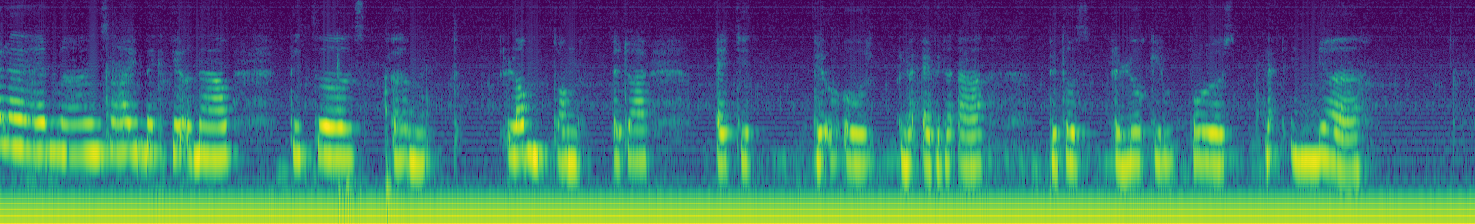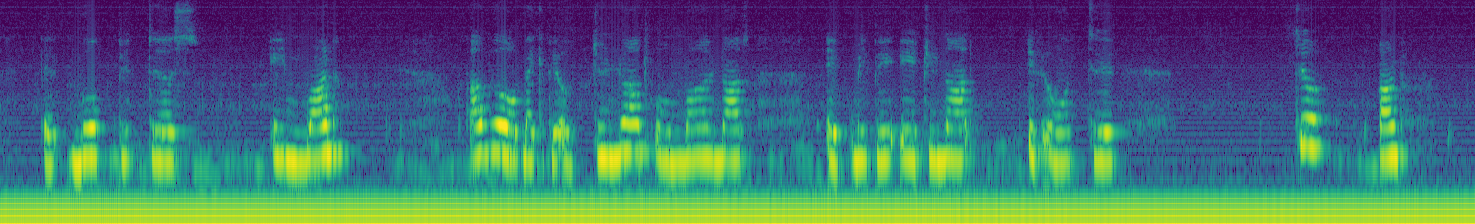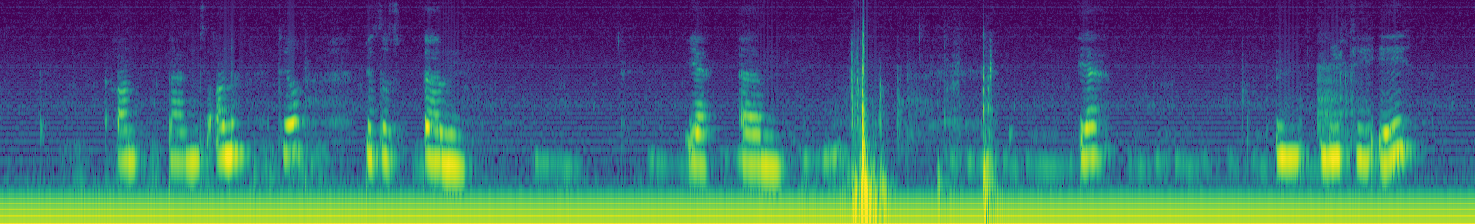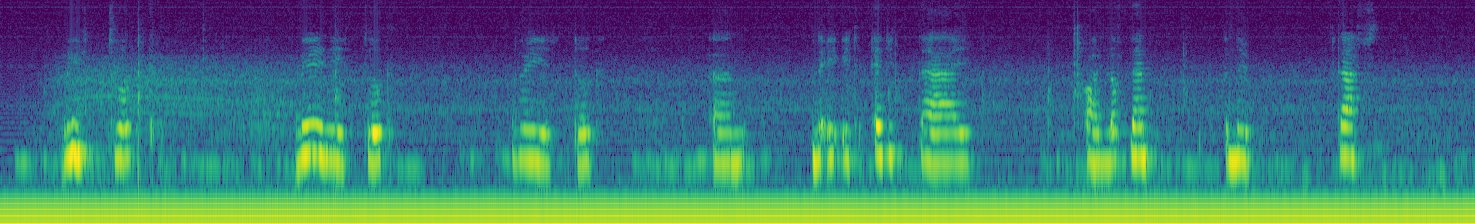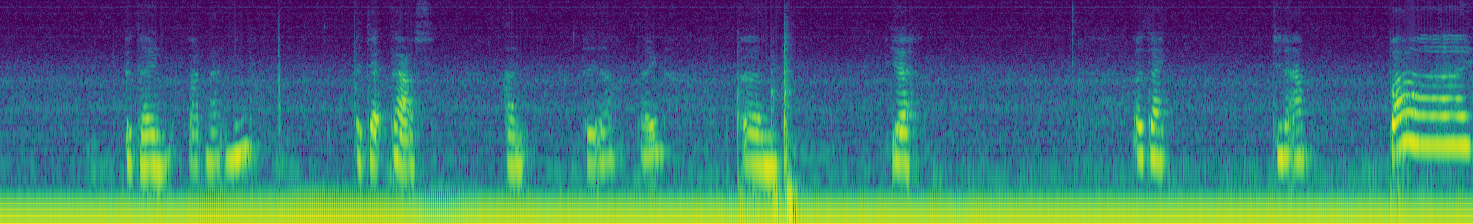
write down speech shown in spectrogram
hello so I make a video now? Because um long time ago I did videos and everything out uh, because looking for yeah, uh, more videos in one. I will make a video do not or might not if maybe you do not if you want to. Still on um, on bands on still because um yeah um yeah Nikki we took really took really took um it every day I love them and that's thing like lightning a jet pass. And yeah thing um yeah. Okay do you know bye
